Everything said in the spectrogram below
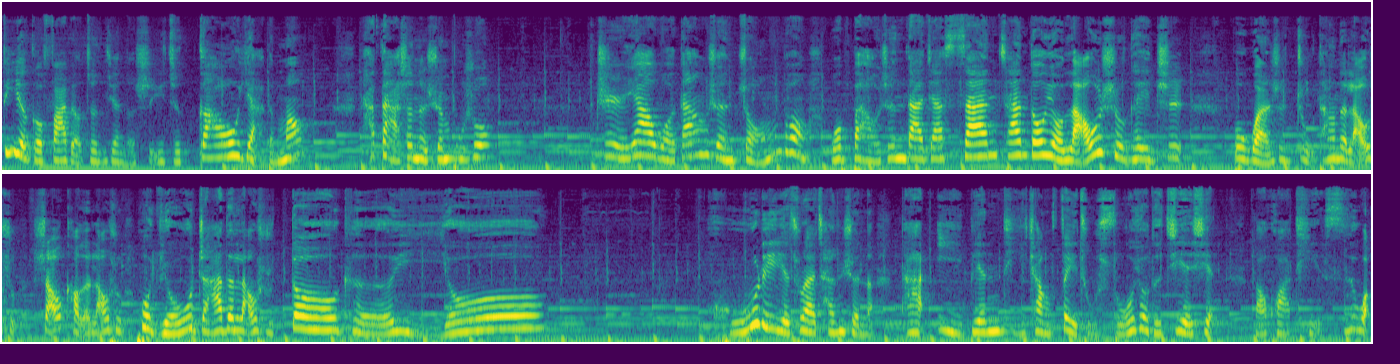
第二个发表政见的是一只高雅的猫，它大声的宣布说：“只要我当选总统，我保证大家三餐都有老鼠可以吃。”不管是煮汤的老鼠、烧烤的老鼠或油炸的老鼠都可以哟。狐狸也出来参选了，他一边提倡废除所有的界限，包括铁丝网，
